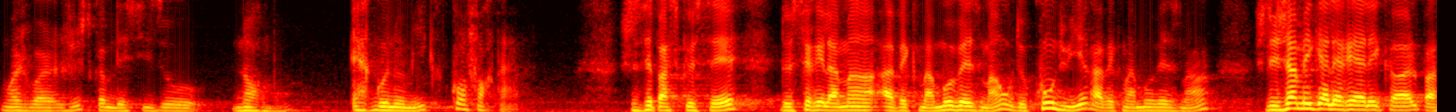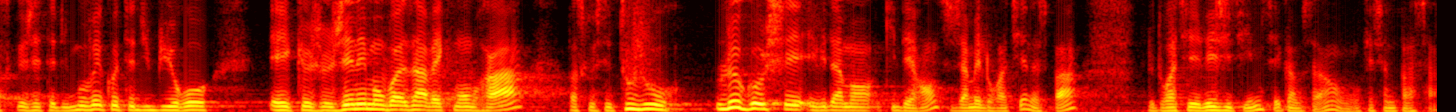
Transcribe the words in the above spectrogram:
moi je vois juste comme des ciseaux normaux, ergonomiques, confortables. Je ne sais pas ce que c'est de serrer la main avec ma mauvaise main ou de conduire avec ma mauvaise main. Je n'ai jamais galéré à l'école parce que j'étais du mauvais côté du bureau et que je gênais mon voisin avec mon bras, parce que c'est toujours le gaucher, évidemment, qui dérange, c'est jamais le droitier, n'est-ce pas? Le droitier est légitime, c'est comme ça, on ne questionne pas ça.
